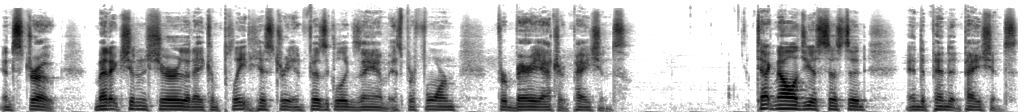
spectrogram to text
and stroke. Medics should ensure that a complete history and physical exam is performed for bariatric patients technology assisted and dependent patients.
